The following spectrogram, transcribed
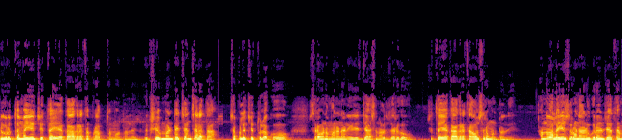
నివృత్తమయ్యి చిత్త ఏకాగ్రత ప్రాప్తమవుతుంది. విక్షేపం అంటే చంచలత. చపల చిత్తులకు శ్రవణ మనన నిధిధ్యాసనాలు జరుగు చిత్త ఏకాగ్రత అవసరం ఉంటుంది. అందువల్ల ఈశ్వరుని అనుగ్రహం చేత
